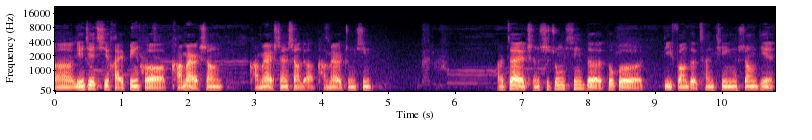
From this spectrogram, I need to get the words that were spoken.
呃，连接起海滨和卡梅尔山、卡梅尔山上的卡梅尔中心。而在城市中心的多个地方的餐厅、商店，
